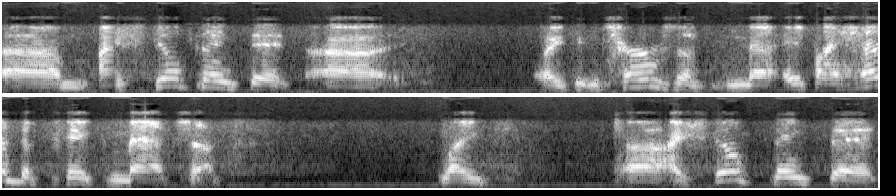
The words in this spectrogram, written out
Um, I still think that, uh, like in terms of ma- if I had to pick matchups, like uh, I still think that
